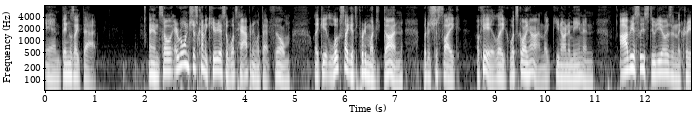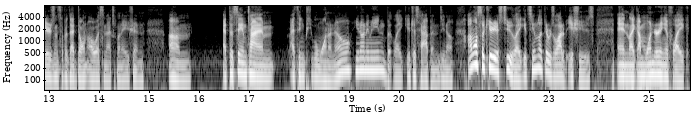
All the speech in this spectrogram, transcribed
and things like that. And so everyone's just kind of curious of what's happening with that film. Like it looks like it's pretty much done, but it's just like, okay, like what's going on? Like, you know what I mean? And obviously studios and the creators and stuff like that don't owe us an explanation. Um at the same time, I think people want to know, you know what I mean? But like it just happens, you know. I'm also curious too. Like it seems like there was a lot of issues and like I'm wondering if like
